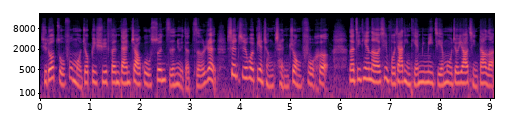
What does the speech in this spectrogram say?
许多祖父母就必须分担照顾孙子女的责任，甚至会变成沉重负荷。那今天呢，幸福家庭甜蜜蜜节目就邀请到了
